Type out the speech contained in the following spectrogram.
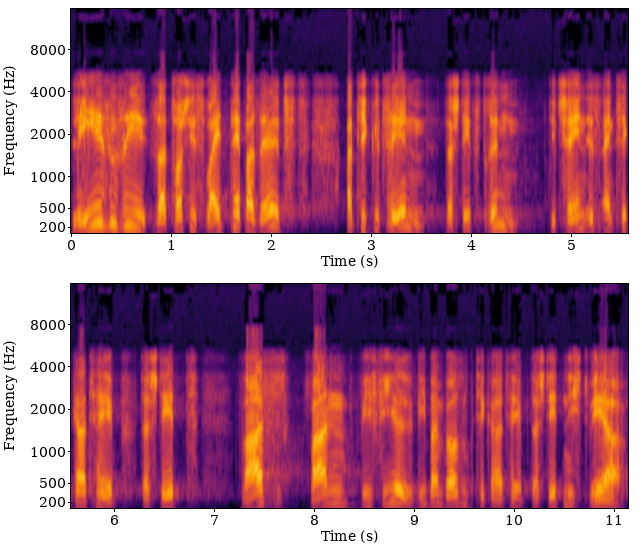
Lesen Sie Satoshis White Paper selbst. Artikel 10, da steht's drin. Die Chain ist ein Ticker-Tape. Da steht was, wann, wie viel, wie beim Börsenticker-Tape. Da steht nicht wer.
